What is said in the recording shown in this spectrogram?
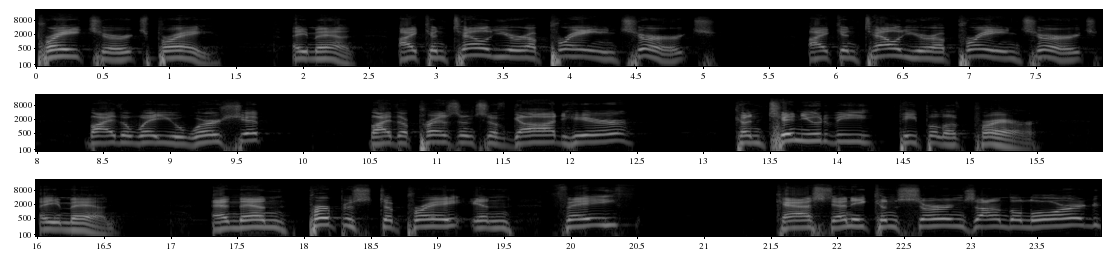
Pray, church, pray. Amen. I can tell you're a praying church. I can tell you're a praying church by the way you worship, by the presence of God here. Continue to be people of prayer. Amen. And then purpose to pray in faith. Cast any concerns on the Lord.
